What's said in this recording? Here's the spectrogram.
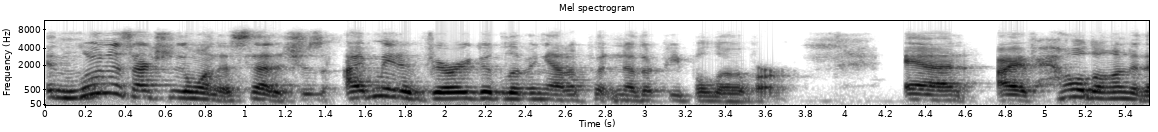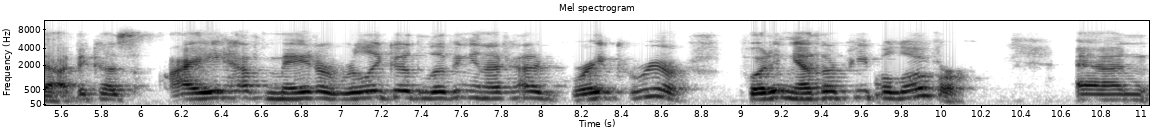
And Luna's actually the one that said it. She's I've made a very good living out of putting other people over and I've held on to that because I have made a really good living and I've had a great career putting other people over. And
